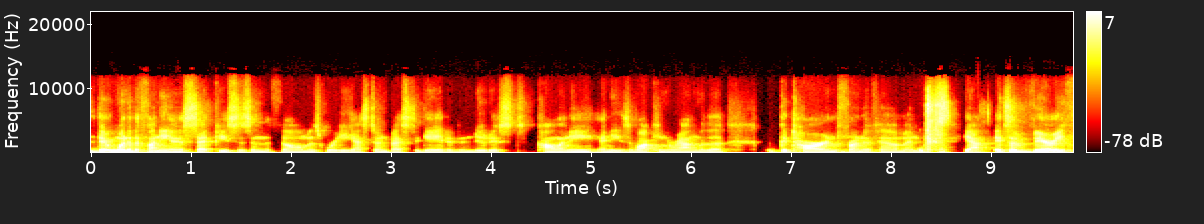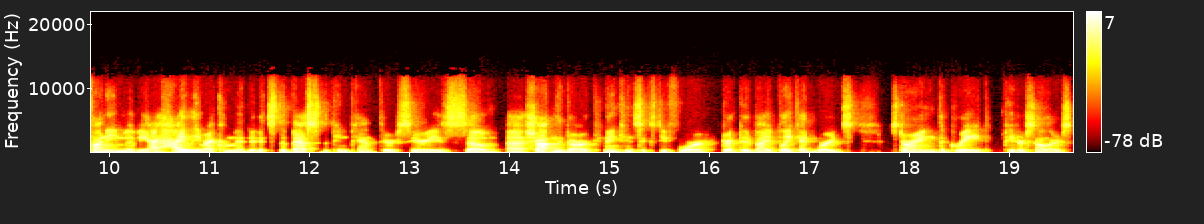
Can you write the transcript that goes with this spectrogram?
they're one of the funniest set pieces in the film is where he has to investigate at a nudist colony and he's walking around with a guitar in front of him and yeah it's a very funny movie. I highly recommend it. It's the best of the pink panther series. So uh, shot in the dark 1964 directed by blake edwards starring the great peter sellers.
